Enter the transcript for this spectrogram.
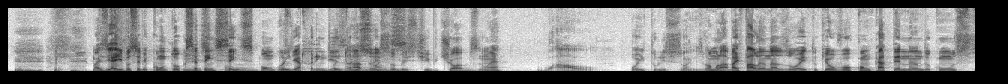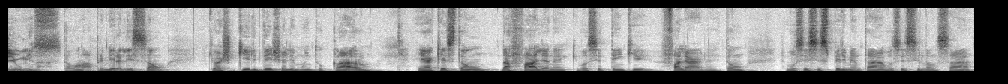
Mas e aí, você me contou que Isso, você tem seis pontos oito, de aprendizado aí sobre Steve Jobs, não é? Uau! Oito lições. Vamos lá, vai falando as oito que eu vou concatenando com os filmes. Então vamos lá. A primeira lição que eu acho que ele deixa ali muito claro é a questão da falha, né? Que você tem que falhar, né? Então, você se experimentar, você se lançar,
